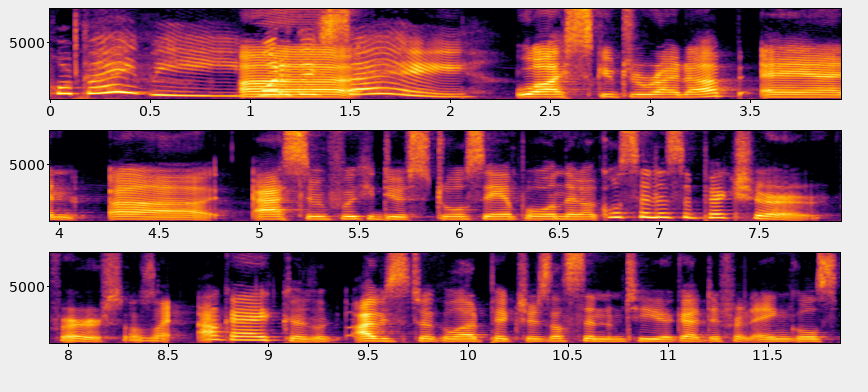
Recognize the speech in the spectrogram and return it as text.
poor baby. what did Uh, they say? Well, I scooped her right up and uh, asked him if we could do a stool sample, and they're like, "Well, send us a picture first. I was like, "Okay," because I obviously took a lot of pictures. I'll send them to you. I got different angles,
